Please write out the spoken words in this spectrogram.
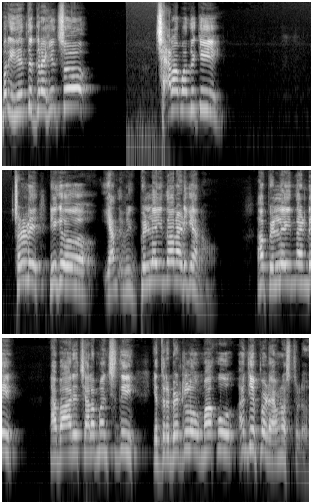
మరి ఇది ఎందుకు గ్రహించో? చాలామందికి చూడండి నీకు ఎంత మీకు పెళ్ళయిందా అని అడిగాను. ఆ పెళ్ళయిందండి. నా భార్య చాలా మంచిది ఇద్దరు బిడ్డలు మాకు అని చెప్పాడు యమనస్తుడు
